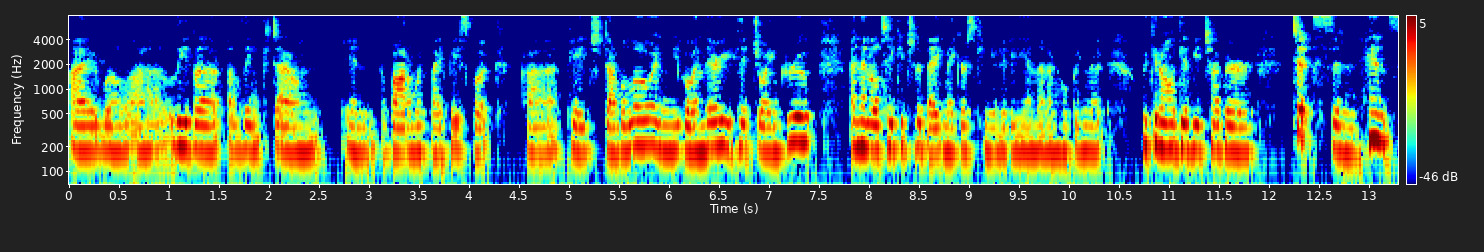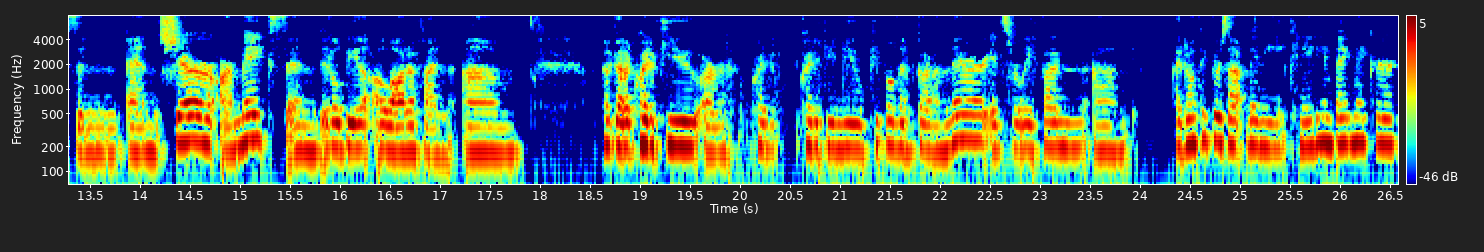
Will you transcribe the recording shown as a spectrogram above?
I will uh, leave a, a, link down in the bottom with my Facebook uh, page down below and you go in there, you hit join group and then it'll take you to the bag makers community and then I'm hoping that we can all give each other tips and hints and, and share our makes and it'll be a lot of fun. Um, I've got a, quite a few or quite a, quite a few new people that have gone on there. It's really fun. Um, I don't think there's that many Canadian bag maker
